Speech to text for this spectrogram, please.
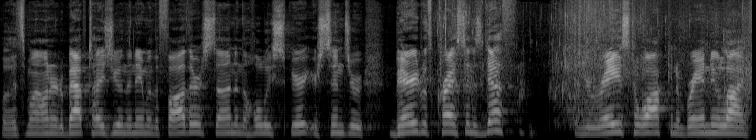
Well, it's my honor to baptize you in the name of the Father, Son, and the Holy Spirit. Your sins are buried with Christ in his death, and you're raised to walk in a brand new life.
